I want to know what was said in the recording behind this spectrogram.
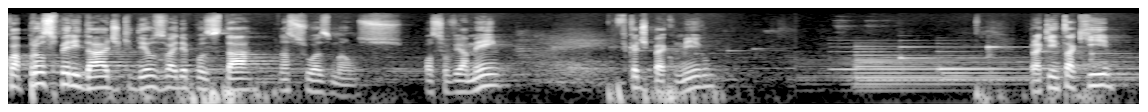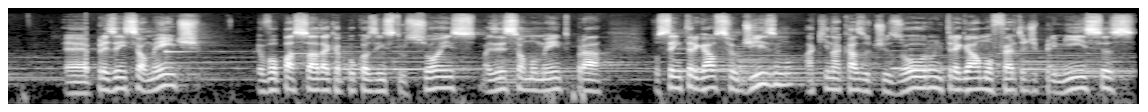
com a prosperidade que Deus vai depositar nas suas mãos. Posso ouvir amém? Fica de pé comigo. Para quem está aqui é, presencialmente, eu vou passar daqui a pouco as instruções, mas esse é o momento para você entregar o seu dízimo aqui na Casa do Tesouro, entregar uma oferta de primícias,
